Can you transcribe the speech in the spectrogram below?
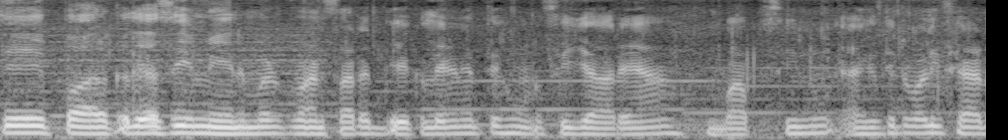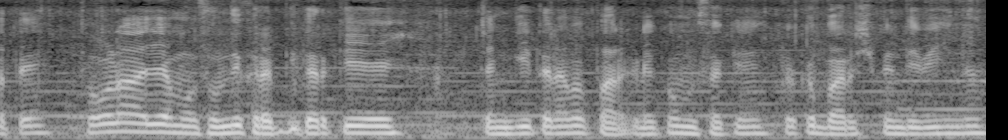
ਤੇ ਪਾਰਕ ਦੇ ਅਸੀਂ ਮੇਨ ਮੇਨ ਪੁਆਇੰਟ ਸਾਰੇ ਦੇਖ ਲਏ ਨੇ ਤੇ ਹੁਣ ਅਸੀਂ ਜਾ ਰਹੇ ਹਾਂ ਵਾਪਸੀ ਨੂੰ ਐਗਜ਼ਿਟ ਵਾਲੀ ਸਾਈਡ ਤੇ। ਥੋੜਾ ਜਿਹਾ ਮੌਸਮ ਦੀ ਖਰਾਬੀ ਕਰਕੇ ਚੰਗੀ ਤਰ੍ਹਾਂ ਆਪਾਂ ਪਾਰਕ ਨਹੀਂ ਘੁੰਮ ਸਕੇ ਕਿਉਂਕਿ ਬਾਰਿਸ਼ ਪੈਂਦੀ ਵੀ ਸੀ ਨਾ।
